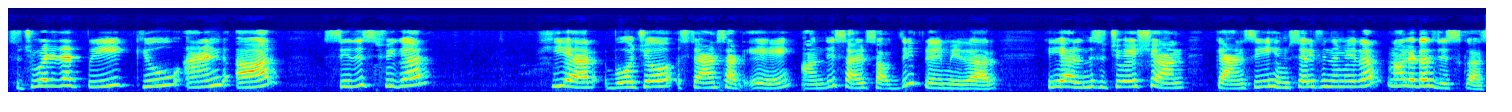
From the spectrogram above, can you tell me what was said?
situated at P, Q and R? See this figure? Here, Boojho stands at A on the sides of the plane mirror. Here in the situation, can see himself in the mirror? Now let us discuss.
